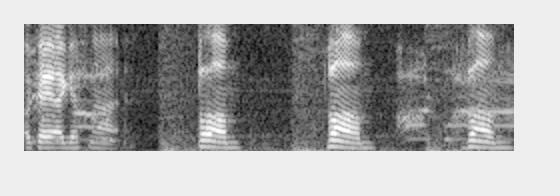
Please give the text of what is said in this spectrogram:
Okay, I guess not. Bum. Bum. Onward. Bum.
